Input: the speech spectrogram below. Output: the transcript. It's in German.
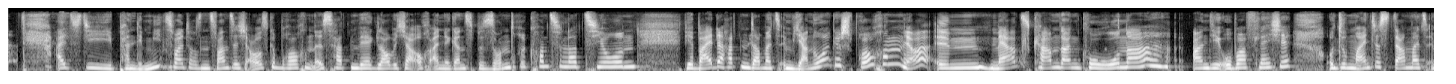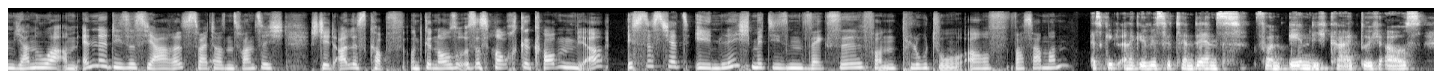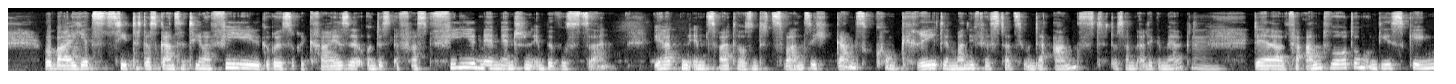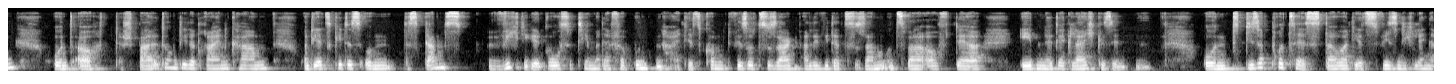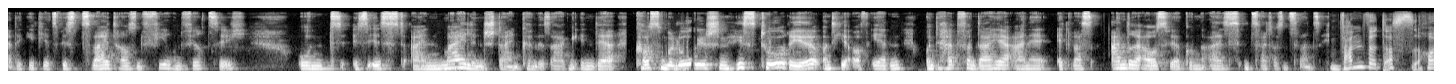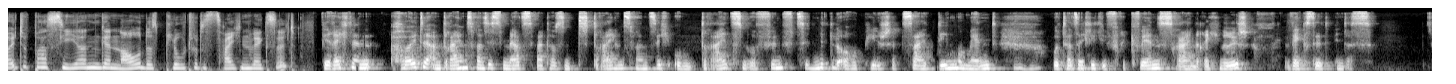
Als die Pandemie 2020 ausgebrochen ist, hatten wir, glaube ich, ja auch eine ganz besondere Konstellation. Wir beide hatten damals im Januar gesprochen, ja, im März kam dann Corona an die Oberfläche und du meintest damals im Januar, am Ende dieses Jahres 2020 steht alles Kopf und genauso ist es auch gekommen, ja. Ist es jetzt ähnlich mit diesem Wechsel von Pluto auf Wassermann? Es gibt eine gewisse Tendenz von Ähnlichkeit durchaus, wobei jetzt zieht das ganze Thema viel größere Kreise und es erfasst viel mehr Menschen im Bewusstsein. Wir hatten im 2020 ganz konkrete Manifestation der Angst, das haben wir alle gemerkt, mhm. der Verantwortung, um die es ging und auch der Spaltung, die da reinkam. Und jetzt geht es um das ganz wichtige große Thema der Verbundenheit. Jetzt kommen wir sozusagen alle wieder zusammen und zwar auf der Ebene der Gleichgesinnten. Und dieser Prozess dauert jetzt wesentlich länger. Der geht jetzt bis 2044 und es ist ein Meilenstein, können wir sagen, in der kosmologischen Historie und hier auf Erden und hat von daher eine etwas andere Auswirkung als in 2020. Wann wird das heute passieren, genau, dass Pluto das Zeichen wechselt? Wir rechnen heute am 23. März 2023 um 13.15 Uhr mitteleuropäischer Zeit den Moment, mhm. wo tatsächlich die Frequenz rein rechnerisch wechselt in das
